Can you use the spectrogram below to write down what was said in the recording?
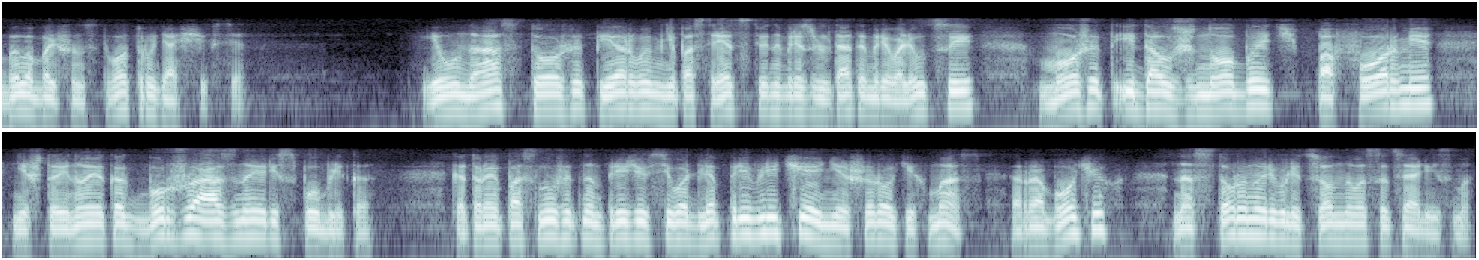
было большинство трудящихся. И у нас тоже первым непосредственным результатом революции может и должно быть по форме не что иное, как буржуазная республика, которая послужит нам прежде всего для привлечения широких масс рабочих на сторону революционного социализма.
